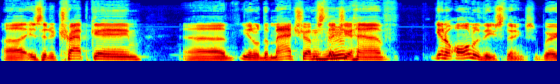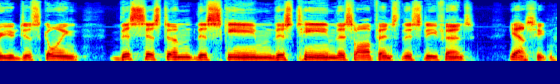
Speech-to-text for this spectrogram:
uh, is it a trap game? Uh, you know, the matchups that you have, you know, all of these things where you're just going, this system, this scheme, this team, this offense, this defense. Yes, Heaton.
